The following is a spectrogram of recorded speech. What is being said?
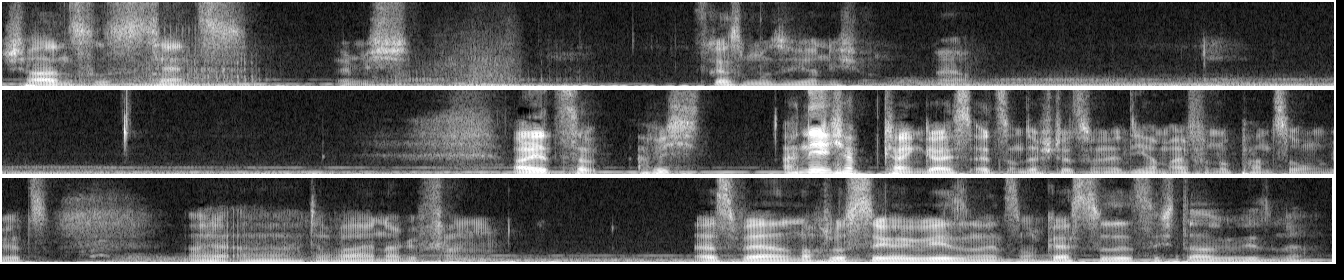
Schadensresistenz. Nämlich. Fressen muss ich ja nicht. Und, naja. Ah, jetzt habe hab ich. Ach nee, ich habe keinen Geist als Unterstützung. Ne? Die haben einfach nur Panzerung jetzt. Ah, ja, ah, da war einer gefangen. Das wäre noch lustiger gewesen, wenn es noch Geist zusätzlich da gewesen wäre.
